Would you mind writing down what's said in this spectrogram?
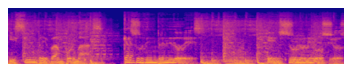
y siempre van por más. Casos de emprendedores en solo negocios.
